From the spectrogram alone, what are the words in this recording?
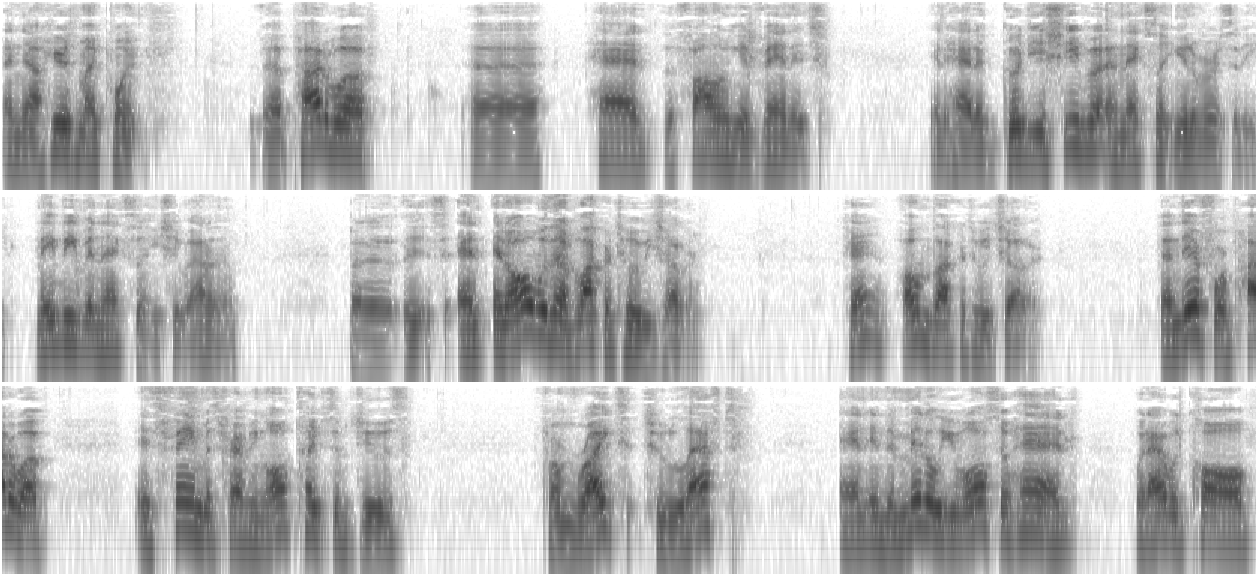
And now here's my point: uh, Padua uh, had the following advantage it had a good yeshiva and an excellent university, maybe even an excellent yeshiva. I don't know, but uh, it's and and all within a block or two of each other. Okay, all in a block or two of each other, and therefore Padua is famous for having all types of Jews, from right to left, and in the middle you also had what I would call,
